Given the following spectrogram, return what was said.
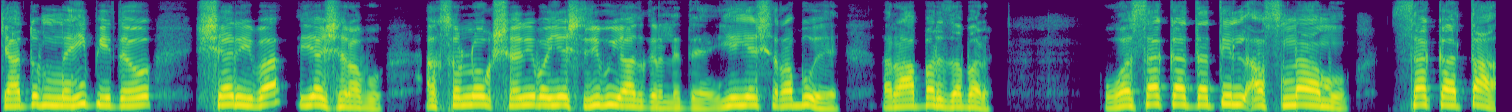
کیا تم نہیں پیتے ہو؟ شریبا یشربو اکثر لوگ شریبا یشربو یاد کر لیتے ہیں۔ یہ یشربو ہے را پر زبر۔ وسکتت الاسنام، سکتا۔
